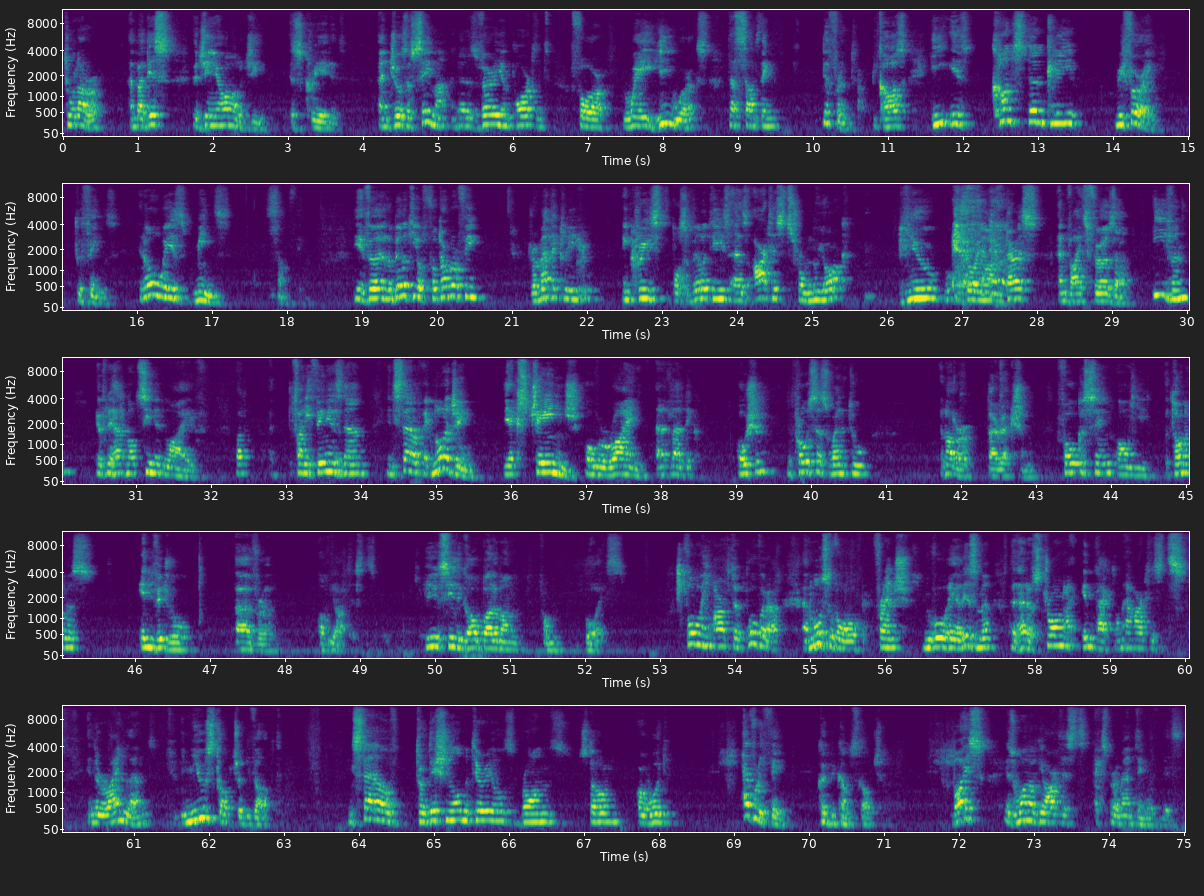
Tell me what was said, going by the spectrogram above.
to another, and by this a genealogy is created. And Joseph Semah, and that is very important for the way he works, does something different because he is constantly referring to things. It always means something. The availability of photography dramatically increased possibilities as artists from New York knew what was going on in Paris and vice versa, even if they had not seen it live. But the funny thing is then, instead of acknowledging the exchange over Rhine and Atlantic Ocean, the process went to another direction, focusing on the autonomous individual oeuvre of the artists. Here you see the Grauballemann from Beuys. Following Arte Povera, and most of all French Nouveau Realisme that had a strong impact on artists in the Rhineland, a new sculpture developed. Instead of traditional materials, bronze, stone, or wood, everything could become sculpture. Beuys is one of the artists experimenting with this.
